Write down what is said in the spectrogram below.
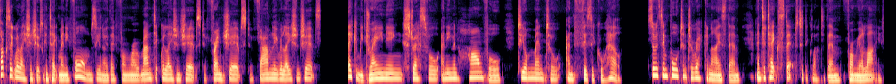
toxic relationships can take many forms. You know, they're from romantic relationships to friendships to family relationships. They can be draining, stressful, and even harmful to your mental and physical health. So it's important to recognize them and to take steps to declutter them from your life.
